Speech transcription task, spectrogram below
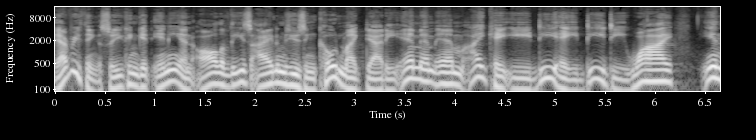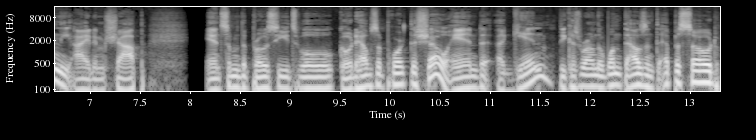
everything. So you can get any and all of these items using code Mike Daddy M M M I K E D A D D Y in the item shop. And some of the proceeds will go to help support the show. And again, because we're on the 1000th episode,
